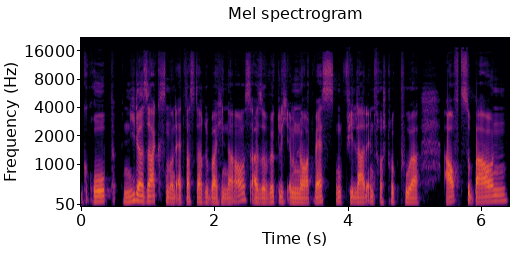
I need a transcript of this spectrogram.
grob Niedersachsen und etwas darüber hinaus, also wirklich im Nordwesten viel Ladeinfrastruktur aufzubauen.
